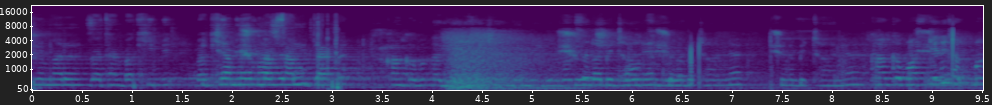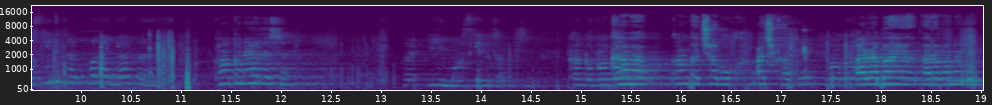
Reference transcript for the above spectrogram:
Şunları Zaten bakayım bir. Bakayım şuradan hazırlayayım. sabit gelme. Kanka bunlar şurada bir tane, şunu bir tane, şunu bir tane. Kanka maskeni tak, maskeni takmadan gelme. Kanka neredesin? Ha iyi maskeni takmışsın. Kanka vagon. Kanka, kanka çabuk aç kapıyı. Vagon. Arabaya, arabana bin.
